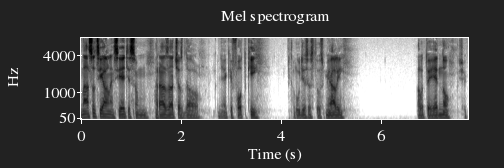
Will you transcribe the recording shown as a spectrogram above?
Na sociálne siete som raz za čas dal nejaké fotky, ľudia sa z toho smiali, ale to je jedno, však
